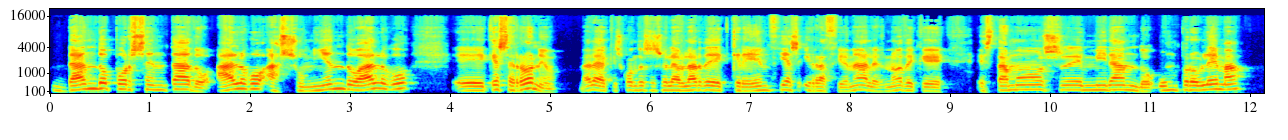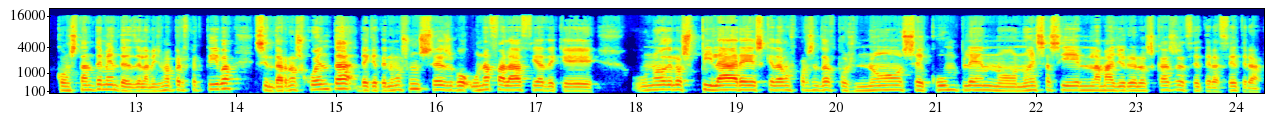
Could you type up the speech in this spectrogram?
dando por sentado algo, asumiendo algo eh, que es erróneo. ¿Vale? Aquí es cuando se suele hablar de creencias irracionales, ¿no? De que estamos eh, mirando un problema constantemente desde la misma perspectiva sin darnos cuenta de que tenemos un sesgo, una falacia, de que uno de los pilares que damos por sentados pues no se cumplen o no es así en la mayoría de los casos, etcétera, etcétera.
